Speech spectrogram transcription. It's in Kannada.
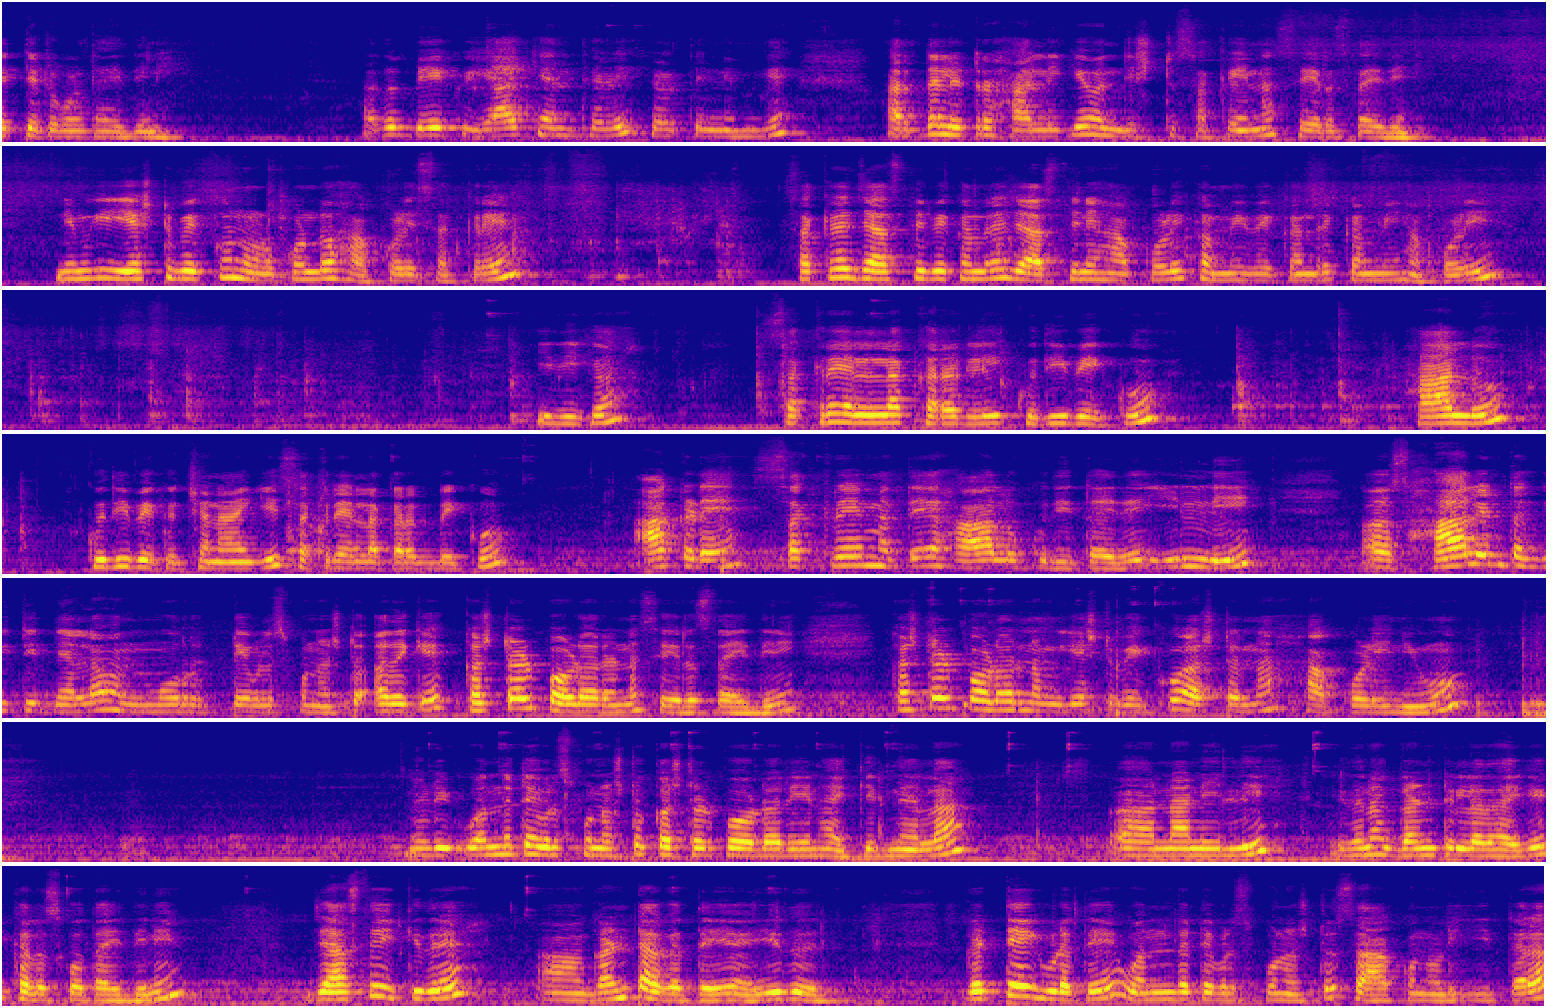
ಎತ್ತಿಟ್ಕೊಳ್ತಾ ಇದ್ದೀನಿ. ಅದು ಬೇಕು, ಯಾಕೆ ಅಂಥೇಳಿ ಹೇಳ್ತೀನಿ ನಿಮಗೆ. ಅರ್ಧ ಲೀಟ್ರ್ ಹಾಲಿಗೆ ಒಂದಿಷ್ಟು ಸಕ್ಕರೆನ ಸೇರಿಸ್ತಾ ಇದ್ದೀನಿ. ನಿಮಗೆ ಎಷ್ಟು ಬೇಕು ನೋಡಿಕೊಂಡು ಹಾಕ್ಕೊಳ್ಳಿ ಸಕ್ಕರೆ ಸಕ್ಕರೆ ಜಾಸ್ತಿ ಬೇಕಂದರೆ ಜಾಸ್ತಿನೇ ಹಾಕ್ಕೊಳ್ಳಿ, ಕಮ್ಮಿ ಬೇಕಂದರೆ ಕಮ್ಮಿ ಹಾಕ್ಕೊಳ್ಳಿ. ಇದೀಗ ಸಕ್ಕರೆ ಎಲ್ಲ ಕರಗಲಿ, ಕುದಿಬೇಕು. ಹಾಲು ಕುದಿಬೇಕು, ಚೆನ್ನಾಗಿ ಸಕ್ಕರೆ ಎಲ್ಲ ಕರಗಬೇಕು. ಆ ಕಡೆ ಸಕ್ಕರೆ ಮತ್ತು ಹಾಲು ಕುದೀತಾ ಇದೆ. ಇಲ್ಲಿ ಹಾಲೇನು ತೆಗೆದಿಟ್ಟಿದ್ನೆಲ್ಲ, ಒಂದು ಮೂರು ಟೇಬಲ್ ಸ್ಪೂನ್ ಅಷ್ಟು. ಅದಕ್ಕೆ ಕಸ್ಟರ್ಡ್ ಪೌಡರನ್ನು ಸೇರಿಸ್ತಾ ಇದ್ದೀನಿ. ಕಸ್ಟರ್ಡ್ ಪೌಡರ್ ನಮಗೆ ಎಷ್ಟು ಬೇಕು ಅಷ್ಟನ್ನು ಹಾಕ್ಕೊಳ್ಳಿ ನೀವು. ನೋಡಿ, ಒಂದು ಟೇಬಲ್ ಸ್ಪೂನ್ ಅಷ್ಟು ಕಸ್ಟರ್ಡ್ ಪೌಡರ್ ಏನು ಹಾಕಿದ್ನೆಲ್ಲ ನಾನಿಲ್ಲಿ ಇದನ್ನು ಗಂಟಿಲ್ಲದ ಹಾಗೆ ಕಲಿಸ್ಕೊತಾ ಇದ್ದೀನಿ. ಜಾಸ್ತಿ ಇಕ್ಕಿದ್ರೆ ಗಂಟಾಗತ್ತೆ, ಇದು ಗಟ್ಟಿಯಾಗಿ ಬಿಡುತ್ತೆ. ಒಂದು ಟೇಬಲ್ ಸ್ಪೂನ್ ಅಷ್ಟು. ಸಾಕು ನೋಡಿ ಈ ಥರ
